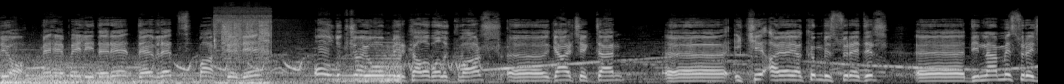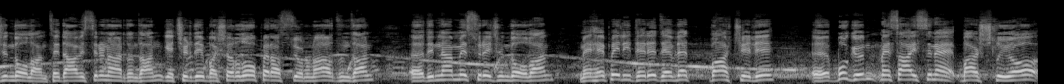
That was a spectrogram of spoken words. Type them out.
geliyor. MHP lideri Devlet Bahçeli. Oldukça yoğun bir kalabalık var. Ee, gerçekten e, iki aya yakın bir süredir e, dinlenme sürecinde olan, tedavisinin ardından geçirdiği başarılı operasyonun ardından e, dinlenme sürecinde olan MHP lideri Devlet Bahçeli bugün mesaisine başlıyor.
